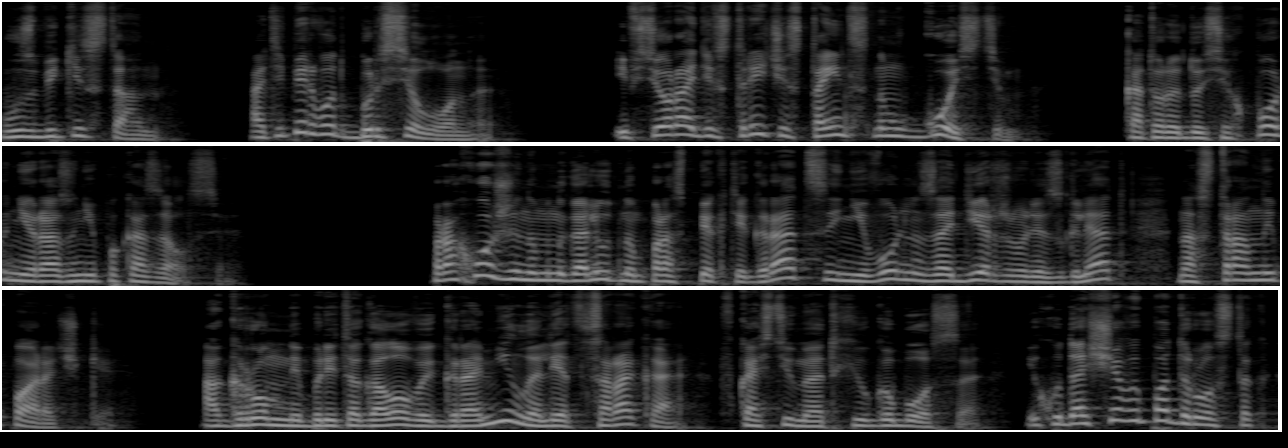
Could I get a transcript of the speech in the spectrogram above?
в Узбекистан, а теперь вот Барселона. И все ради встречи с таинственным гостем, который до сих пор ни разу не показался. Прохожие на многолюдном проспекте Грации невольно задерживали взгляд на странной парочке. Огромный бритоголовый громила лет сорока в костюме от Хьюго Босса и худощавый подросток,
